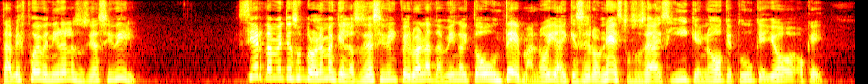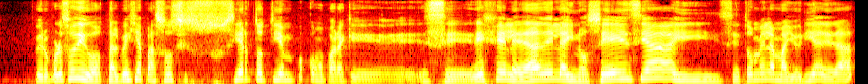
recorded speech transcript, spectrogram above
tal vez puede venir de la sociedad civil. Ciertamente es un problema que en la sociedad civil peruana también hay todo un tema, ¿no? Y hay que ser honestos, o sea, sí, que no, que tú, que yo, ok. Pero por eso digo, tal vez ya pasó cierto tiempo como para que se deje la edad de la inocencia y se tome la mayoría de edad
